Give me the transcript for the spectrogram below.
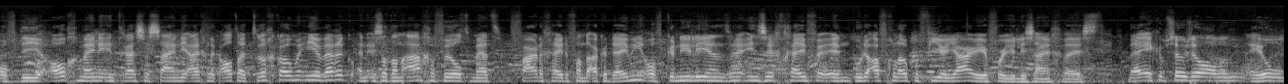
of die algemene interesses zijn die eigenlijk altijd terugkomen in je werk? En is dat dan aangevuld met vaardigheden van de academie? Of kunnen jullie een inzicht geven in hoe de afgelopen vier jaar hier voor jullie zijn geweest? Nee, ik heb sowieso al een heel,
